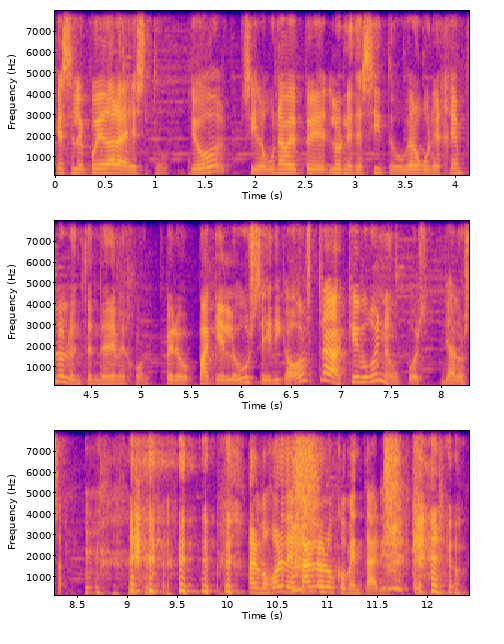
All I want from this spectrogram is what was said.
que se le puede dar a esto. Yo, si alguna vez lo necesito o veo algún ejemplo, lo entenderé mejor. Pero para que lo use y diga, ¡ostras, qué bueno! Pues ya lo sabe. a lo mejor dejarlo en los comentarios. Claro.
